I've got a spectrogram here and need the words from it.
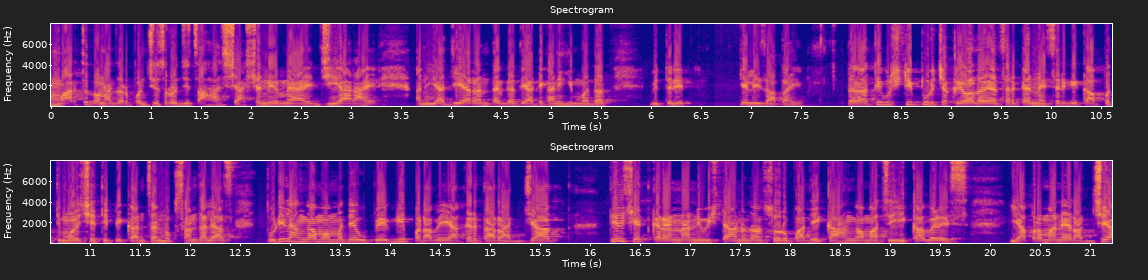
मार्च दोन हजार पंचवीस रोजीचा हा शासन निर्णय आहे जी आर आहे. आणि या जी आर अंतर्गत या ठिकाणी ही मदत वितरित केली जात आहे. तर अतिवृष्टी पूर चक्रीवादळ यासारख्या नैसर्गिक आपत्तीमुळे शेती पिकांचं नुकसान झाल्यास पुढील हंगामामध्ये उपयोगी पडावे याकरिता तील शेतकऱ्यांना निविष्ट अनुदान स्वरूपात एका हंगामाचे एका वेळेस याप्रमाणे राज्य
